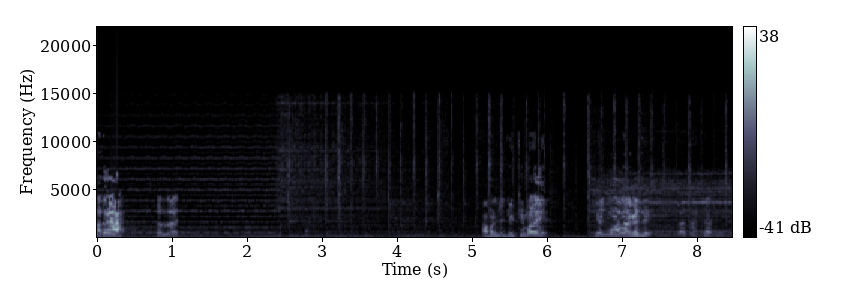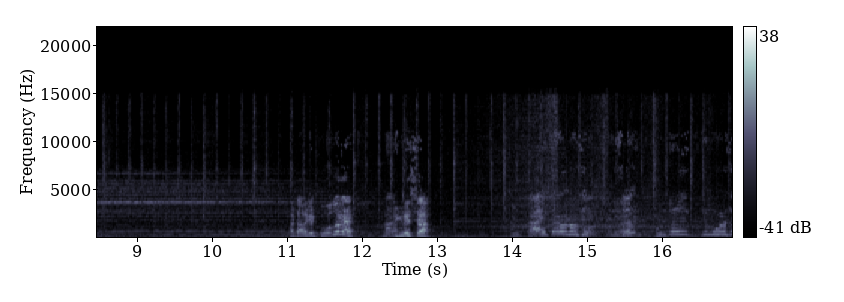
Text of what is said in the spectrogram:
આ દયા આપણે જે ચિઠ્ઠી મળી એ જ મોડા લાગે છે. આ ટાર્ગેટ તું હતો ને. જિગ્નેશ શાહ. કાંઈ કરવાનો છે? સર તો એ એ જ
